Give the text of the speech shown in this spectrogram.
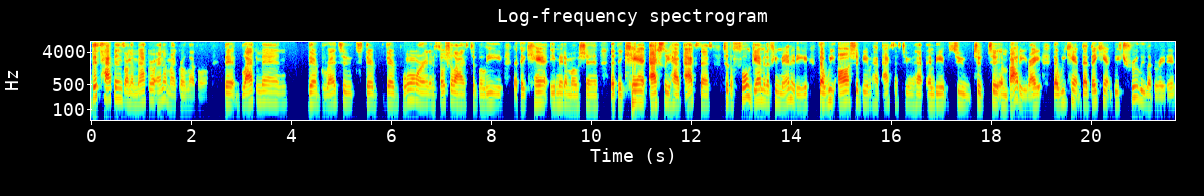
this happens on a macro and a micro level that black men they're bred to they're they're born and socialized to believe that they can't emit emotion that they can't actually have access to the full gamut of humanity that we all should be able to have access to and have and be able to to to embody right? That we can't that they can't be truly liberated.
